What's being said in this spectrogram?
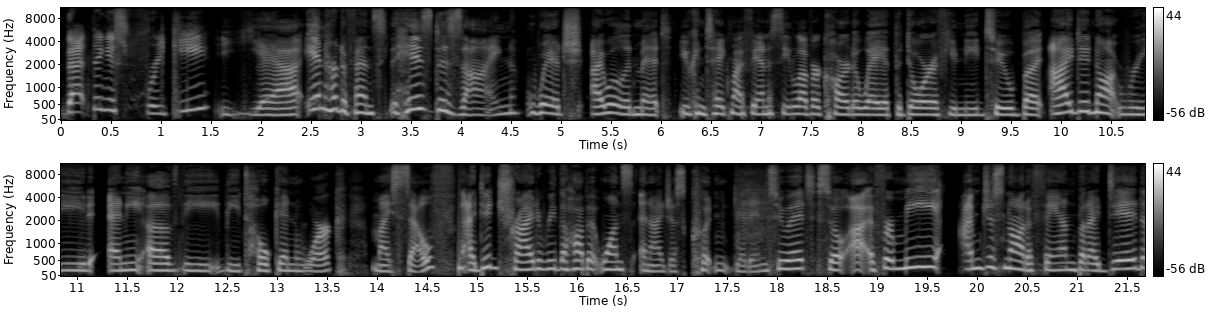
that thing is freaky. Yeah, in her defense, his design, which I will admit, you can take my fantasy lover card away at the door if you need to, but I did not read any of the the Tolkien work myself. I did try to read The Hobbit once and I just couldn't get into it. So I, for me, I'm just not a fan, but I did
